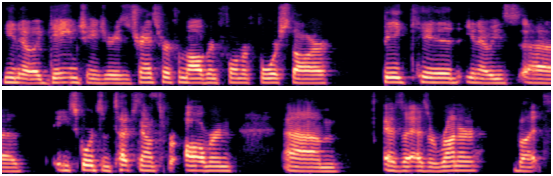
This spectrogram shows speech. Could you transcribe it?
you know, a game changer. He's a transfer from Auburn, former four-star, big kid. You know, he's uh, he scored some touchdowns for Auburn um, as a as a runner. But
